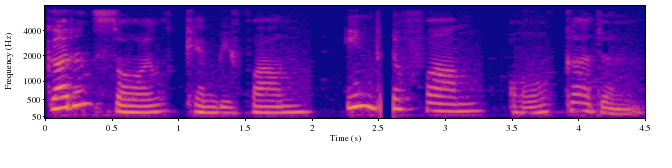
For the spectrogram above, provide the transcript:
Garden soil can be found in the farm or garden.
